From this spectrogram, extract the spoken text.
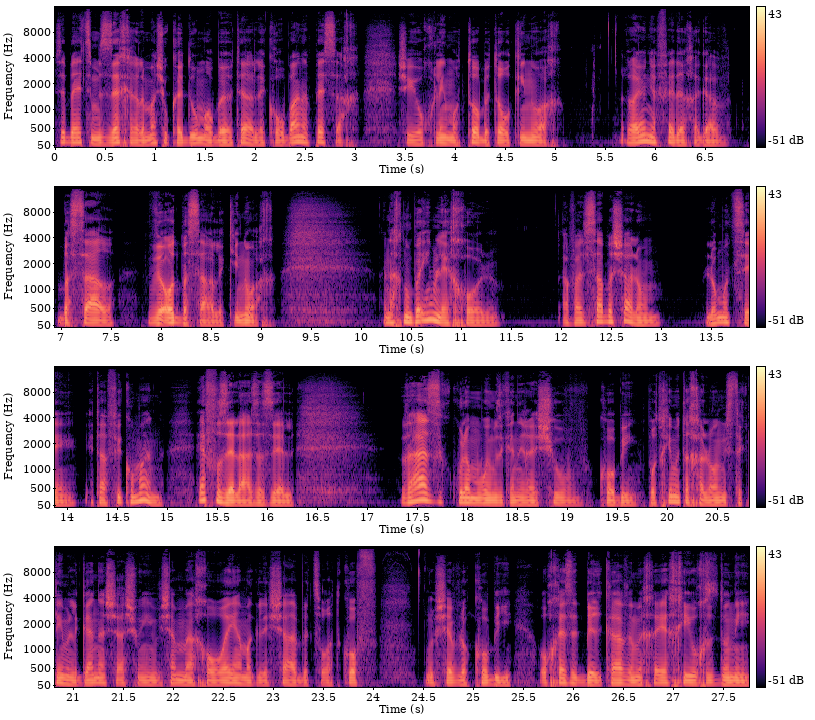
זה בעצם זכר למשהו קדום הרבה יותר, לקורבן הפסח, שיהיו אוכלים אותו בתור קינוח. רעיון יפה דרך אגב, בשר ועוד בשר לקינוח. אנחנו באים לאכול, אבל סבא שלום לא מוצא את האפיקומן. איפה זה לעזאזל? ואז כולם אומרים זה כנראה שוב, קובי. פותחים את החלון, מסתכלים על גן השעשועים, ושם מאחורי המגלשה בצורת קוף, יושב לו קובי, אוחז את ברכיו ומחייך חיוך זדוני.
